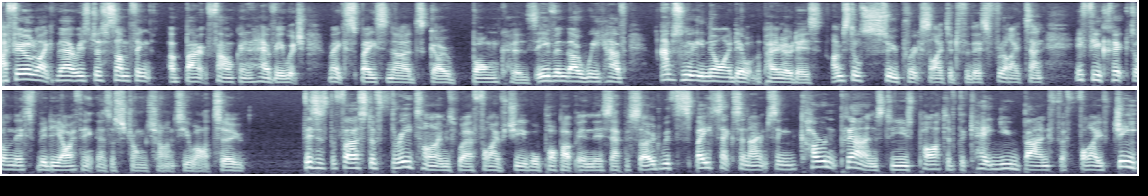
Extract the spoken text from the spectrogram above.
I feel like there is just something about Falcon Heavy which makes space nerds go bonkers, even though we have absolutely no idea what the payload is. I'm still super excited for this flight and if you clicked on this video I think there's a strong chance you are too. This is the first of three times where 5G will pop up in this episode, with SpaceX announcing current plans to use part of the KU band for 5G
